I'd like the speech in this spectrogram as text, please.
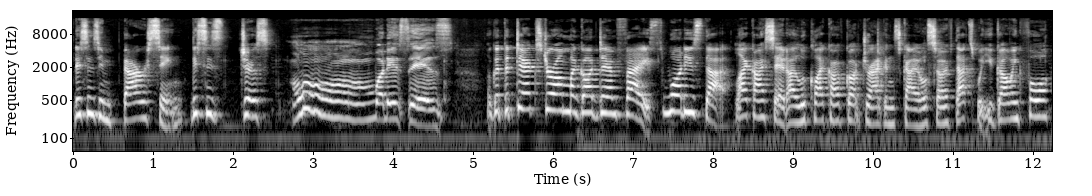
this is embarrassing. This is just, oh, what is this? Look at the texture on my goddamn face. What is that? Like I said, I look like I've got dragon scale. So if that's what you're going for,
